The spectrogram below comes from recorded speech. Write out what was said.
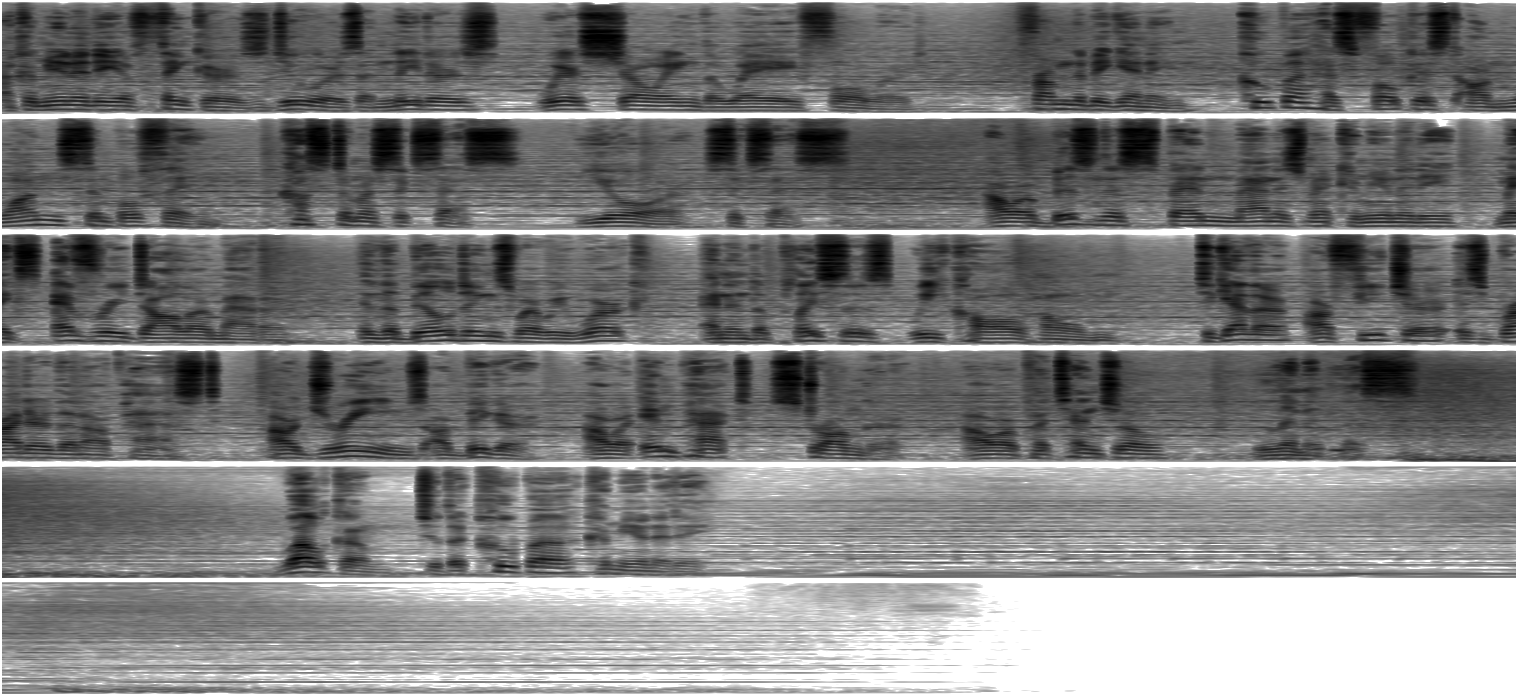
a community of thinkers, doers, and leaders, we're showing the way forward. From the beginning, Coupa has focused on one simple thing customer success, your success. Our business spend management community makes every dollar matter in the buildings where we work and in the places we call home. Together, our future is brighter than our past. Our dreams are bigger, our impact stronger, our potential limitless. Welcome to the Coupa community.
